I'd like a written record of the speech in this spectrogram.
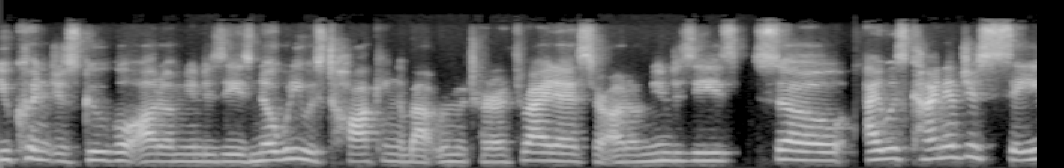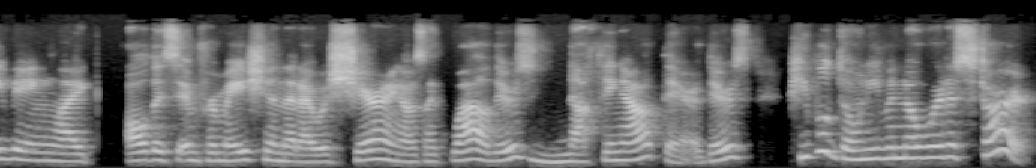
you couldn't just Google autoimmune disease. Nobody was talking about rheumatoid arthritis or autoimmune disease. So I was kind of just saving like all this information that I was sharing. I was like, wow, there's nothing out there. There's people don't even know where to start.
